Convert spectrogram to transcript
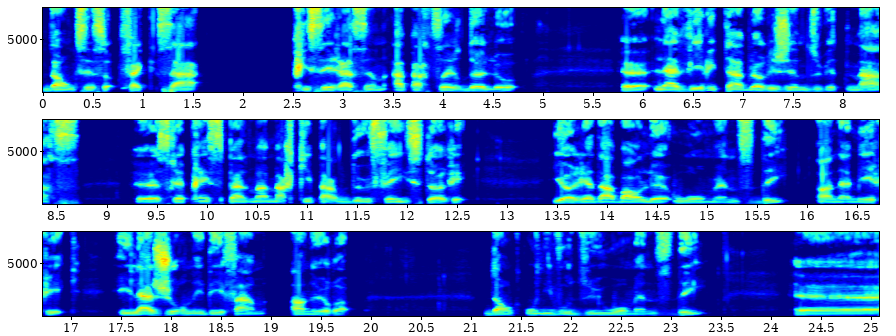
Donc, c'est ça. Fait que ça a pris ses racines à partir de là. Euh, la véritable origine du 8 mars euh, serait principalement marquée par deux faits historiques. Il y aurait d'abord le Women's Day en Amérique et la Journée des femmes en Europe. Donc, au niveau du Women's Day, euh,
